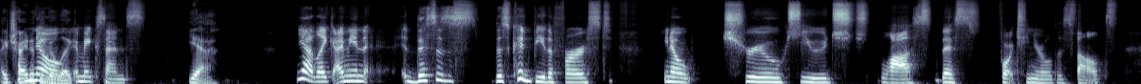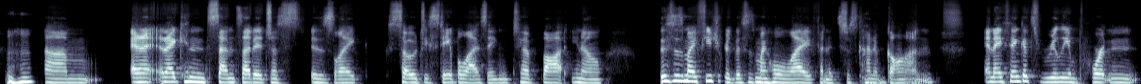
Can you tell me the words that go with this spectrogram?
I try to no, think of like, it makes sense. yeah, yeah like i mean this is this could be the first you know true huge loss this 14 year old has felt. Mhm. um and I, and I can sense that it just is like so destabilizing to have thought you know this is my future this is my whole life and it's just kind of gone. And i think it's really important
